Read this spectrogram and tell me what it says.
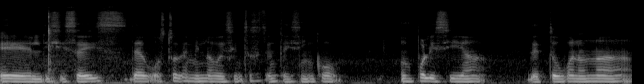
El 16 de agosto de 1975, un policía detuvo en una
